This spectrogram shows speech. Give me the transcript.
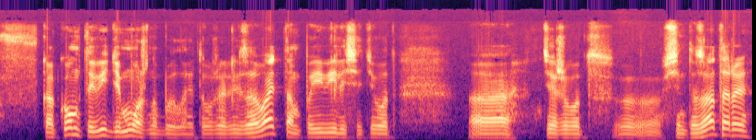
в каком-то виде можно было это уже реализовать. Там появились эти вот э, те же вот э, синтезаторы,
